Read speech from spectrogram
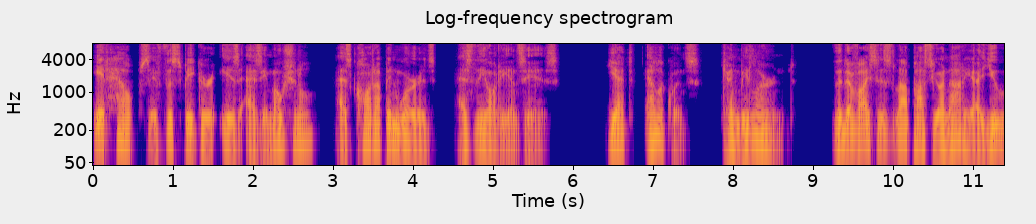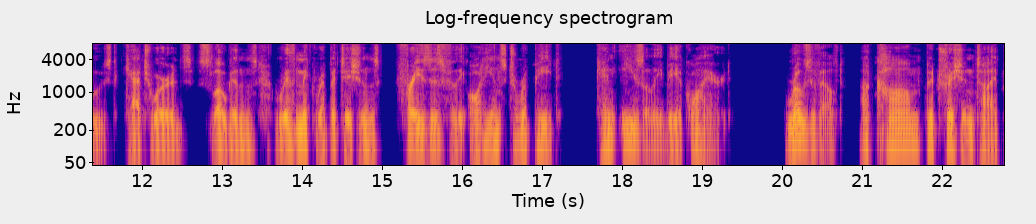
it helps if the speaker is as emotional, as caught up in words as the audience is. Yet eloquence can be learned. The devices La Pasionaria used, catchwords, slogans, rhythmic repetitions, phrases for the audience to repeat, can easily be acquired. Roosevelt, a calm, patrician type,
